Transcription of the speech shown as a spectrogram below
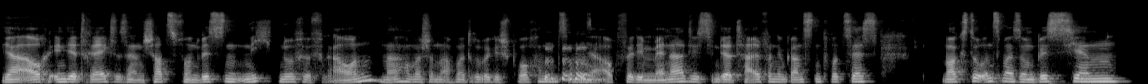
ja auch in dir trägst, ist ein Schatz von Wissen, nicht nur für Frauen, na, haben wir schon auch mal drüber gesprochen, sondern ja auch für die Männer, die sind ja Teil von dem ganzen Prozess. Magst du uns mal so ein bisschen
